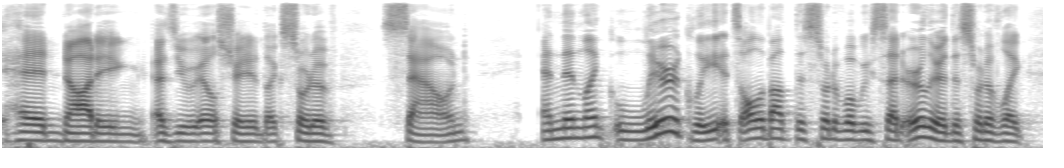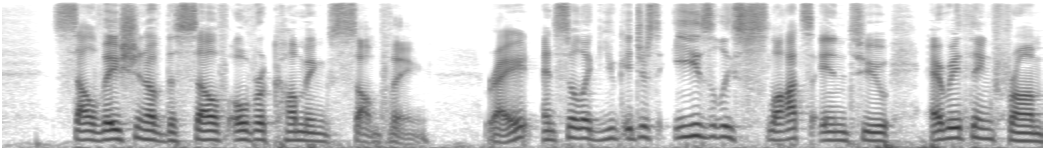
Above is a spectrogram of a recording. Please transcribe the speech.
head nodding as you illustrated like sort of sound and then like lyrically it's all about this sort of what we said earlier this sort of like salvation of the self overcoming something right and so like you it just easily slots into everything from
